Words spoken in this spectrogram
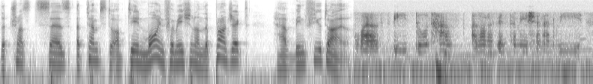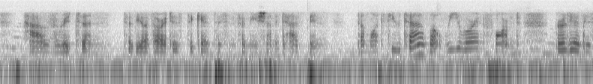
The trust says attempts to obtain more information on the project have been futile. Whilst we don't have a lot of information and we have written to the authorities to get this information, it has been somewhat futile, but we were informed earlier this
